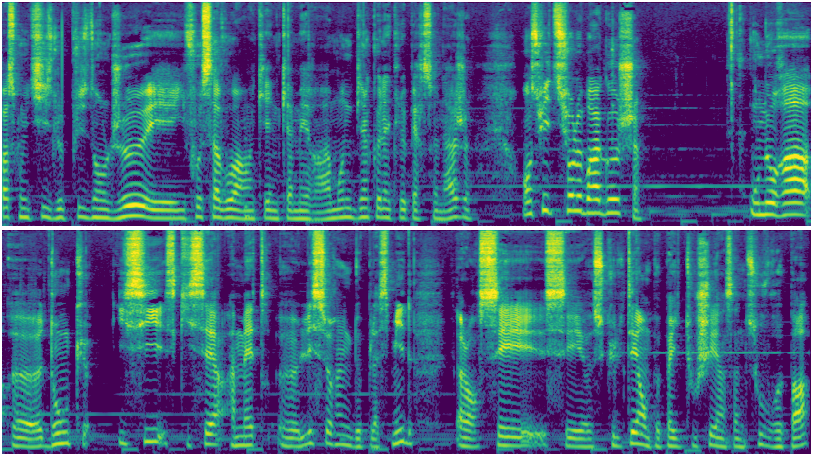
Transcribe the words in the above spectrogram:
pas ce qu'on utilise le plus dans le jeu et il faut savoir hein, qu'il y a une caméra, à moins de bien connaître le personnage. Ensuite, sur le bras gauche, on aura euh, donc Ici, ce qui sert à mettre euh, les seringues de plasmide. Alors c'est euh, sculpté, on ne peut pas y toucher, hein, ça ne s'ouvre pas.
